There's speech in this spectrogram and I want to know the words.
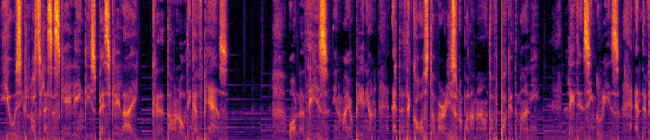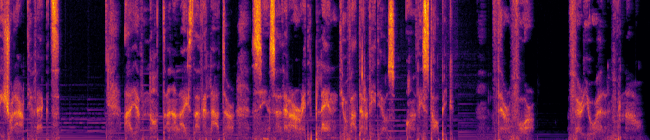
using lossless scaling is basically like uh, downloading FPS. All of these, in my opinion, at the cost of a reasonable amount of pocket money, latency increase, and the visual artifacts. I have not analyzed the latter since there are already plenty of other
